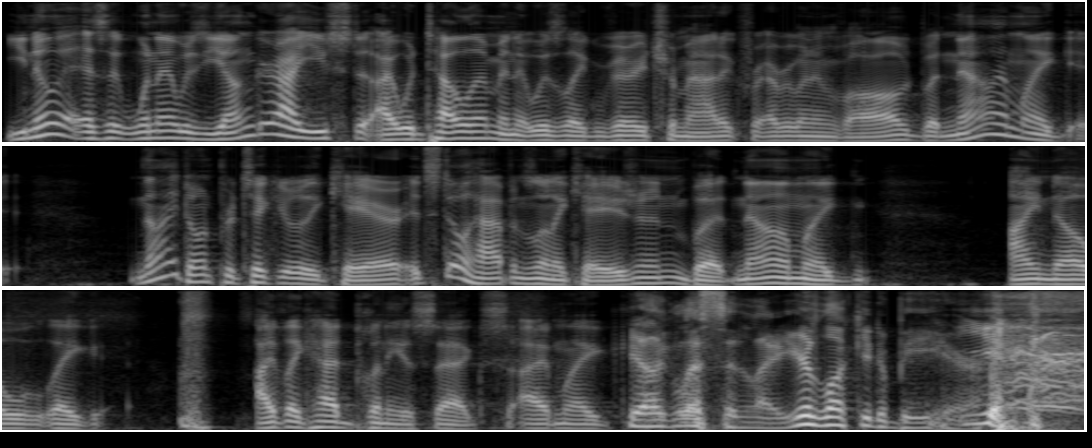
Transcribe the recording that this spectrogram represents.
You know, as a, when I was younger, I used to I would tell them, and it was like very traumatic for everyone involved. But now I'm like, now I don't particularly care. It still happens on occasion, but now I'm like, I know like. I've like had plenty of sex. I'm like, You're like, listen, Larry, you're lucky to be here. yeah.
